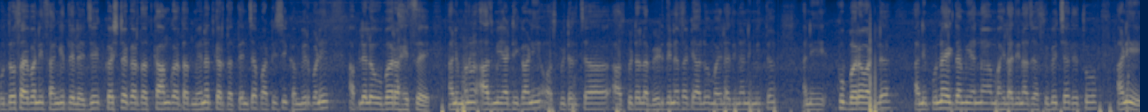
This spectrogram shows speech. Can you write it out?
उद्धव साहेबांनी सांगितलेले जे कष्ट करतात काम करतात मेहनत करतात त्यांच्या पाठीशी खंबीरपणे आपल्याला उभं राहायचं आहे. आणि म्हणून आज मी या ठिकाणी हॉस्पिटलच्या हॉस्पिटलला भेट देण्यासाठी आलो. महिला दिनानिमित्त. आणि खूप बरं वाटलं. आणि पुन्हा एकदा मी यांना महिला दिनाच्या शुभेच्छा देतो. आणि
